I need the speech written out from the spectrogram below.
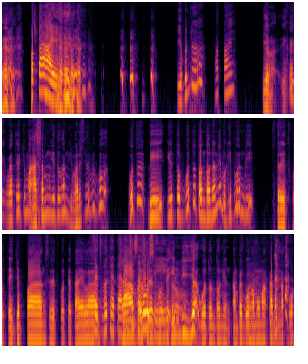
Petai. iya benar patai yang ya kayak kue tiaw cuma asam gitu kan gimana sih? Tapi gue gue tuh di YouTube gue tuh tontonannya begituan bi street foodnya Jepang, street foodnya Thailand, Street foodnya Thailand sih sampai seru street sih. foodnya. India gue tontonin, sampai gue nggak mau makan enak gue.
